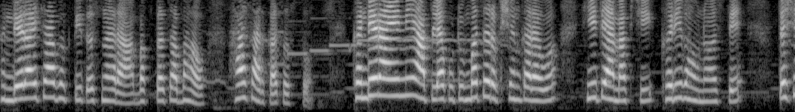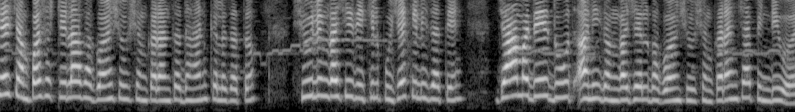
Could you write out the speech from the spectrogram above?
खंडेरायाच्या भक्तीत असणारा भक्ताचा भाव हा सारखाच असतो. खंडेरायांनी आपल्या कुटुंबाचं रक्षण करावं ही त्यामागची खरी भावना असते. तसेच चंपाषष्टीला भगवान शिवशंकरांचं दहन केलं जातं. शिवलिंगाची देखील पूजा केली जाते. ज्यामध्ये दूध आणि गंगाजल भगवान शिवशंकरांच्या पिंडीवर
